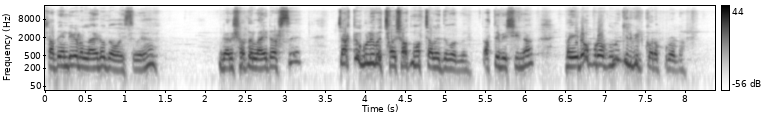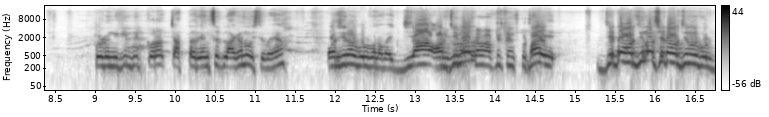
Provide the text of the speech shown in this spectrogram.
সাথে ইন্ডিকেটার লাইটও দেওয়া হয়েছে ভাই হ্যাঁ? গাড়ির সাথে লাইট আসছে। চাক্কাগুলি বা ছয় সাত মাস চালাতে পারবেন তাতে বেশি না। ভাই এটাও পুরো নিকিল বিট করা পুরোটা। পুরোটা নিকিল বিট করা চারটা সেট লাগানো হয়েছে ভাই হ্যাঁ? অরিজিনাল বলব না ভাই যা অরিজিনাল আপনি চেঞ্জ করছেন। ভাই যেটা অরিজিনাল সেটা অরিজিনাল বলব।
